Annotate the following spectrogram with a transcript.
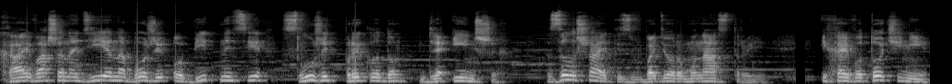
Хай ваша надія на Божі обітниці служить прикладом для інших. Залишайтесь в бадьорому настрої, і хай в оточенні,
